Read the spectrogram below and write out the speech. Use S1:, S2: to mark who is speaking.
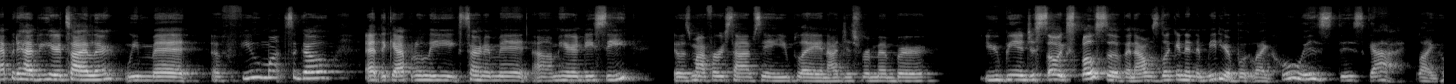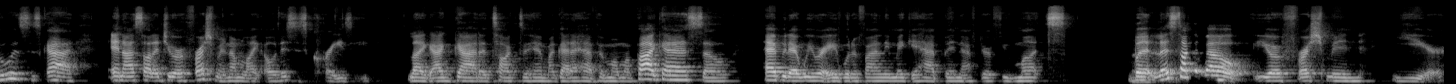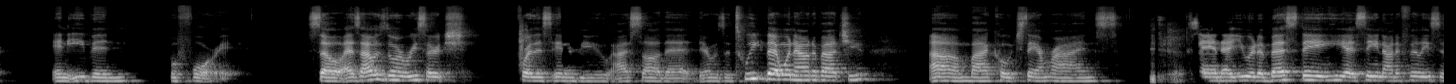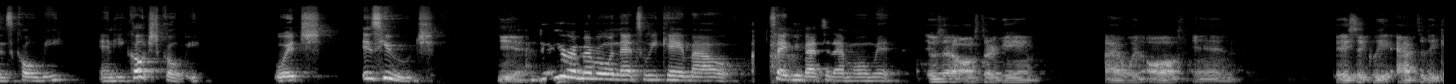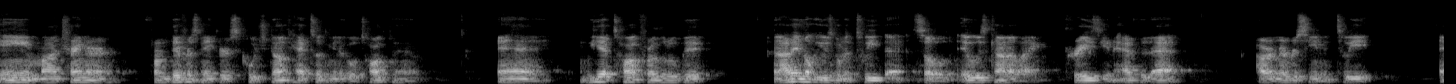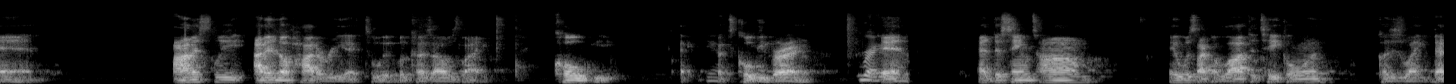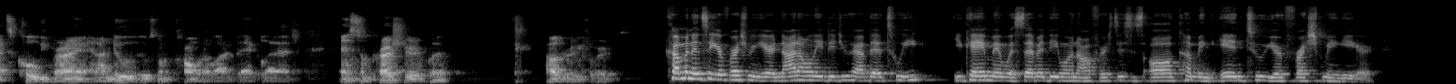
S1: Happy to have you here, Tyler. We met a few months ago at the Capital League tournament um, here in DC. It was my first time seeing you play, and I just remember you being just so explosive. And I was looking in the media book, like, who is this guy? Like, who is this guy? And I saw that you're a freshman. I'm like, oh, this is crazy. Like, I gotta talk to him. I gotta have him on my podcast. So happy that we were able to finally make it happen after a few months. But let's talk about your freshman year and even before it. So, as I was doing research for this interview, I saw that there was a tweet that went out about you um, by Coach Sam Rines saying that you were the best thing he had seen out of Philly since Kobe, and he coached Kobe, which is huge.
S2: Yeah.
S1: Do you remember when that tweet came out? Take me back to that moment.
S2: It was at an All Star game. I went off, and basically after the game, my trainer from Difference Makers, Coach Dunk had took me to go talk to him. And we had talked for a little bit. And I didn't know he was going to tweet that. So it was kind of like crazy. And after that, I remember seeing the tweet. And honestly, I didn't know how to react to it because I was like, Kobe. Like, yeah. That's Kobe Bryant.
S1: Right.
S2: And at the same time, it was like a lot to take on because it's like that's Kobe Bryant, and I knew it was going to come with a lot of backlash and some pressure, but I was ready for it.
S1: Coming into your freshman year, not only did you have that tweet, you came in with 71 offers. This is all coming into your freshman year.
